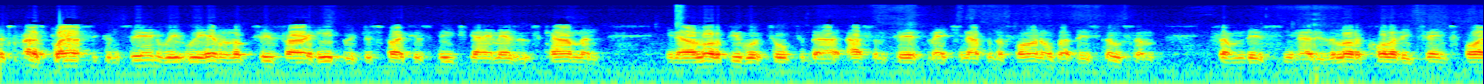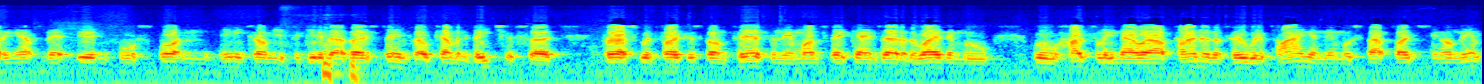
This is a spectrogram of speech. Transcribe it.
as far as playoffs are concerned, we, we haven't looked too far ahead. We've just focused each game as it's come and you know, a lot of people have talked about us and Perth matching up in the final, but there's still some, some there's, you know, there's a lot of quality teams fighting out for that third and fourth spot, and anytime you forget about those teams, they'll come and beat you. So for us, we're focused on Perth, and then once that game's out of the way, then we'll, we'll hopefully know our opponent of who we're playing, and then we'll start focusing on them.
